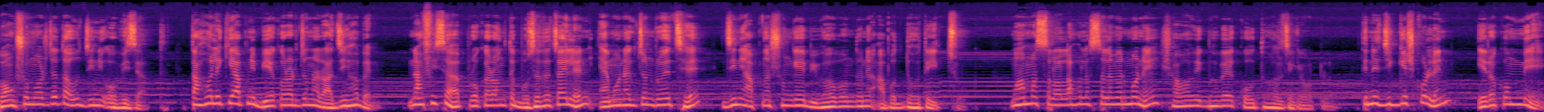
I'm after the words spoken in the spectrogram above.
বংশমর্যাদাও যিনি অভিজাত, তাহলে কি আপনি বিয়ে করার জন্য রাজি হবেন? নাফিসা প্রকারান্তে বোঝাতে চাইলেন, এমন একজন রয়েছে যিনি আপনার সঙ্গে বিবাহবন্ধনে আবদ্ধ হতে ইচ্ছুক। মোহাম্মদ সাল্লাহ সাল্লামের মনে স্বাভাবিকভাবে কৌতূহল জেগে উঠল। তিনি জিজ্ঞেস করলেন, এরকম মেয়ে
